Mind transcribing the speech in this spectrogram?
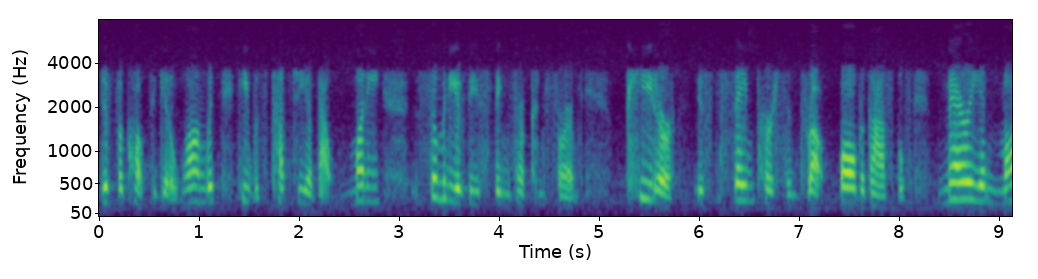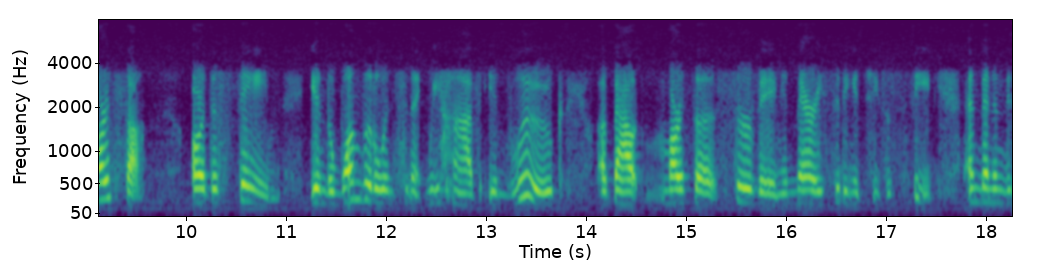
difficult to get along with. He was touchy about money. So many of these things are confirmed. Peter is the same person throughout all the Gospels. Mary and Martha are the same. In the one little incident we have in Luke, about Martha serving and Mary sitting at Jesus' feet. And then in the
